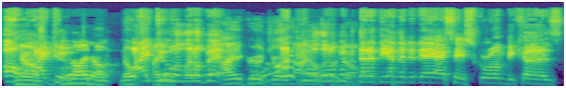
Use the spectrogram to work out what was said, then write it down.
Oh, no, I do. No, I don't. No, I do don't. a little bit. I agree with Jordan. I do a little bit, don't. but then at the end of the day, I say screw him because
